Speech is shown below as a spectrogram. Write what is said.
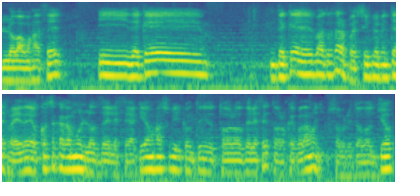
lo vamos a hacer ¿Y de qué, de qué va a tratar? Pues simplemente redeos, cosas que hagamos los DLC. Aquí vamos a subir contenido todos los DLC, todos los que podamos, sobre todo yo.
